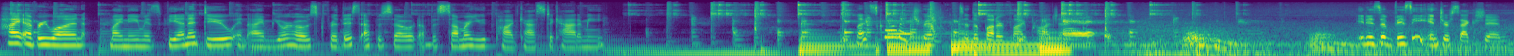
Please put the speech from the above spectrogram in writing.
Hi everyone, my name is Vienna Du, and I'm your host for this episode of the Summer Youth Podcast Academy. Let's go on a trip to the Butterfly Project. It is a busy intersection.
